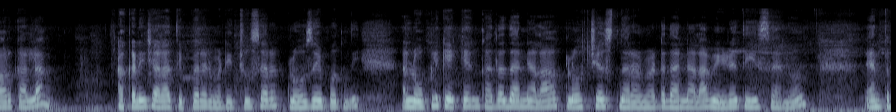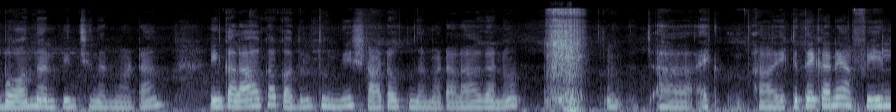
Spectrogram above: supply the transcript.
ఆరు కల్లా అక్కడి నుంచి అలా తిప్పారనమాట ఇది చూసారా? క్లోజ్ అయిపోతుంది. ఆ లోపలికి ఎక్కాం కదా. దాన్ని అలా క్లోజ్ చేస్తున్నారనమాట దాన్ని అలా వీడియో తీశాను. ఎంత బాగుంది అనిపించింది అనమాట ఇంకా అలాగా కదులుతుంది. స్టార్ట్ అవుతుంది అనమాట అలాగాను. ఎక్కితే కానీ ఆ ఫీల్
